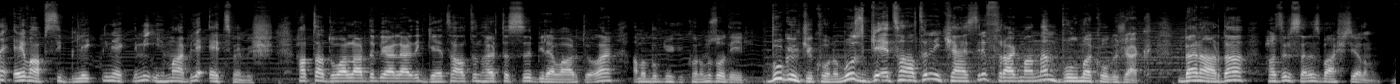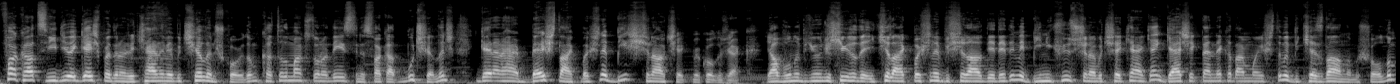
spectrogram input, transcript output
ayağına ev hapsi bilekliğini eklemeyi ihmal bile etmemiş. Hatta duvarlarda bir yerlerde GTA 6'nın haritası bile var diyorlar ama bugünkü konumuz o değil. Bugünkü konumuz GTA 6'nın hikayesini fragmandan bulmak olacak. Ben Arda, hazırsanız başlayalım. Fakat videoya geçmeden önce kendime bir challenge koydum. Katılmak zorunda değilsiniz fakat bu challenge gelen her 5 like başına bir şınav çekmek olacak. Ya bunu bir önceki videoda 2 like başına bir şınav diye dedim ve 1200 şınavı çekerken gerçekten ne kadar mayıştığımı bir kez daha anlamış oldum.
